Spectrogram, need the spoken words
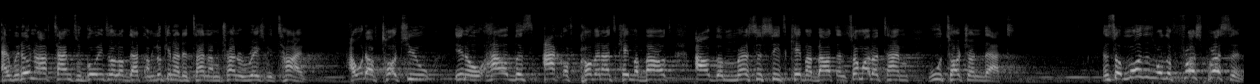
And we don't have time to go into all of that. I'm looking at the time, I'm trying to race with time. I would have taught you, you know, how this Ark of Covenant came about, how the mercy seat came about, and some other time we'll touch on that. And so Moses was the first person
